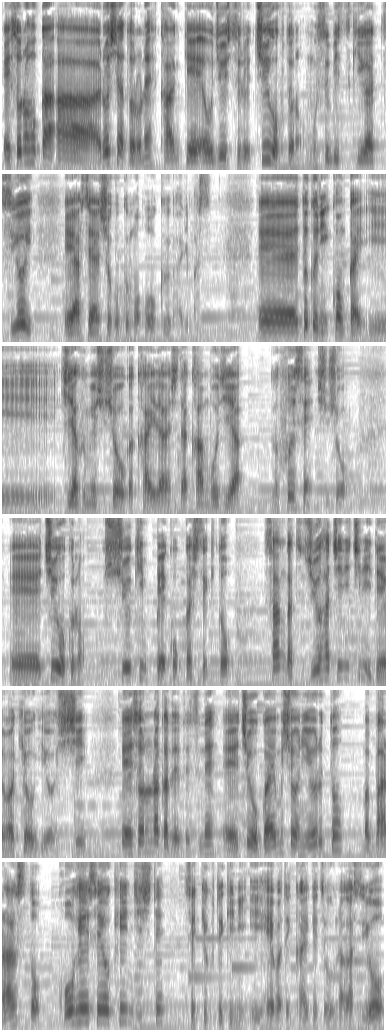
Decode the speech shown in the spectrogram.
え、その他ロシアとの、ね、関係を重視する中国との結びつきが強い、えー、ASEAN 諸国も多くあります。えー、特に今回、岸田文雄首相が会談したカンボジアのフンセン首相、えー、中国の習近平国家主席と3月18日に電話協議をし、えー、その中でですね、え、中国外務省によると、まあ、バランスと公平性を堅持して積極的に平和的解決を促すよ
